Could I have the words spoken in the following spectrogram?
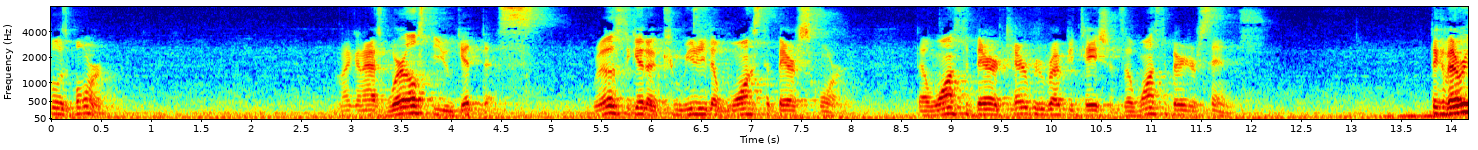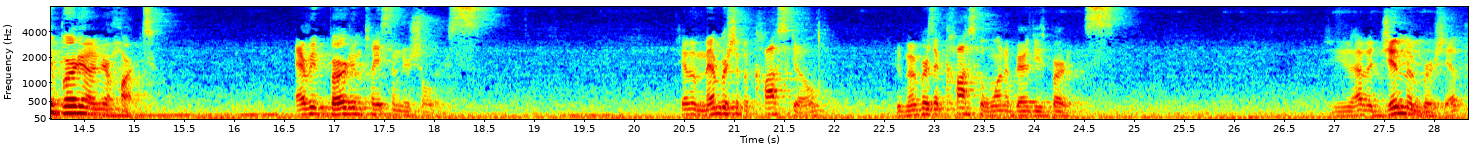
was borne. And I can ask, where else do you get this? Where else do you get a community that wants to bear scorn? That wants to bear terrible reputations? That wants to bear your sin? Think of every burden on your heart. Every burden placed on your shoulders you have a membership at Costco, the members at Costco want to bear these burdens. If you have a gym membership,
